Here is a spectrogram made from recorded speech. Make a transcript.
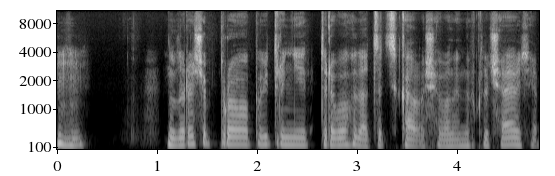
Угу. Ну, до речі, про повітряні тривоги, да, це цікаво, що вони не включають. Я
